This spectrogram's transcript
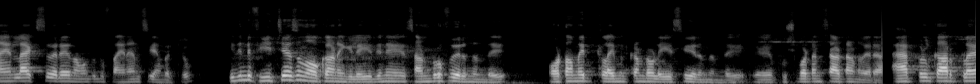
നയൻ ലാക്സ് വരെ നമുക്കിത് ഫൈനാൻസ് ചെയ്യാൻ പറ്റും. ഇതിന്റെ ഫീച്ചേഴ്സ് നോക്കുകയാണെങ്കിൽ ഇതിന് സൺറൂഫ് വരുന്നുണ്ട്. Automatic climate control A C വരുന്നുണ്ട്. പുഷ് ബട്ടൺ സ്റ്റാർട്ടാണ് വരാം. Apple CarPlay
